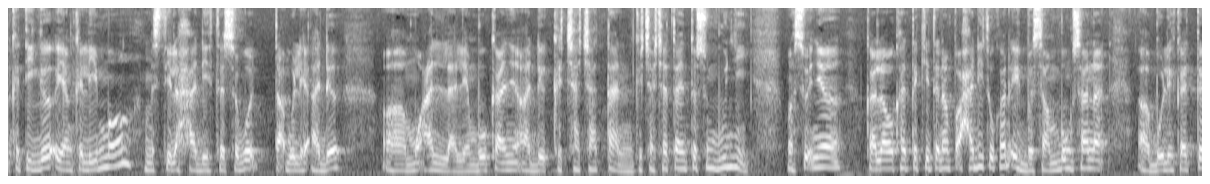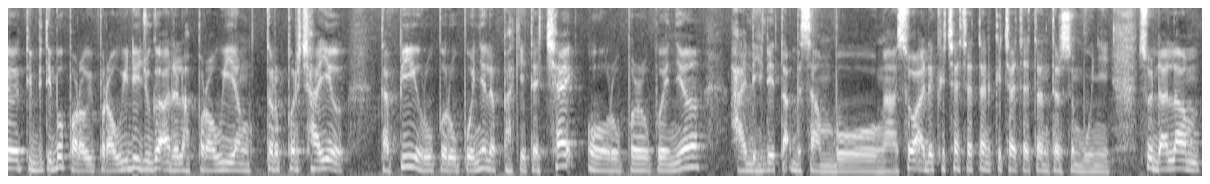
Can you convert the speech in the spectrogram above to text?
ketiga yang kelima mestilah hadis tersebut tak boleh ada uh, muallal. Yang bukannya ada kecacatan. Kecacatan itu sembunyi. Maksudnya kalau kata kita nampak hadis tu kan eh bersambung sanad. Uh, boleh kata tiba-tiba perawi-perawi dia juga adalah perawi yang terpercaya. Tapi rupa-rupanya lepas kita cek oh rupa-rupanya hadis dia tak bersambung. Ha, so ada kecacatan-kecacatan tersembunyi. So dalam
